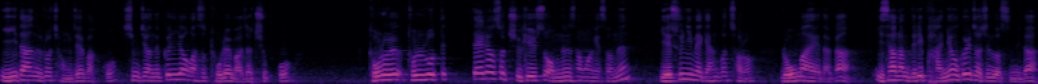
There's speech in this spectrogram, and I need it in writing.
이단으로 정죄받고 심지어는 끌려가서 돌에 맞아 죽고 돌을, 돌로 때- 때려서 죽일 수 없는 상황에서는 예수님에게 한 것처럼 로마에다가 이 사람들이 반역을 저질렀습니다.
